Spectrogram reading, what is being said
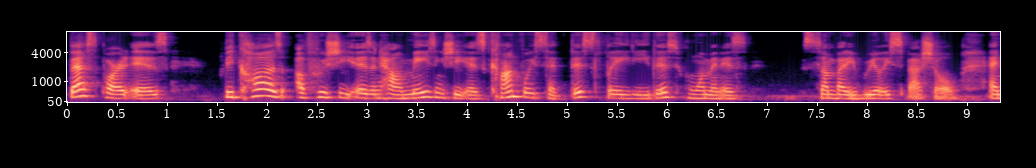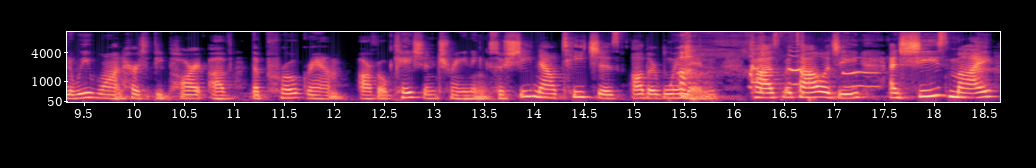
best part is because of who she is and how amazing she is, Convoy said this lady, this woman is somebody really special. And we want her to be part of the program our vocation training. So she now teaches other women cosmetology and she's my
